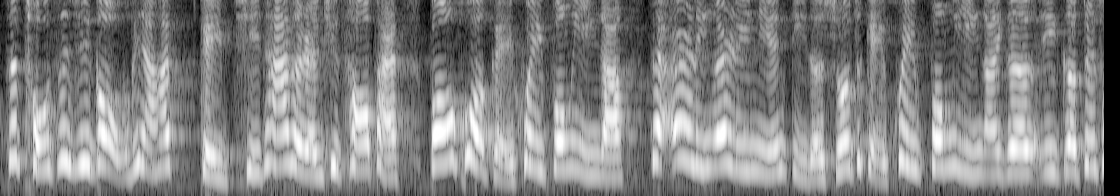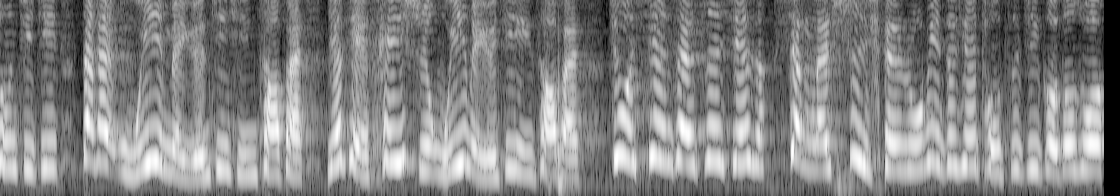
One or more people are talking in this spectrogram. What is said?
这投资机构，我跟你讲，他给其他的人去操盘，包括给汇丰银行，在二零二零年底的时候，就给汇丰银行一个一个对冲基金，大概五亿美元进行操盘，也给黑石五亿美元进行操盘。结果现在这些向来视钱如命这些投资机构都说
